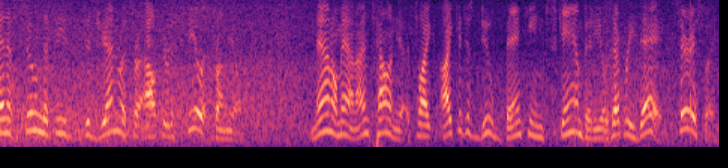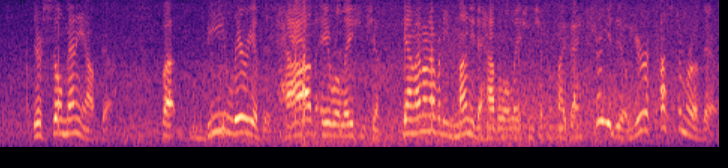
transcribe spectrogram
and assume that these degenerates are out there to steal it from you. Man, oh man, I'm telling you, it's like I could just do banking scam videos every day. Seriously. There's so many out there. But be leery of this. Have a relationship. Dan, I don't have any money to have a relationship with my bank. Sure, you do. You're a customer of theirs.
